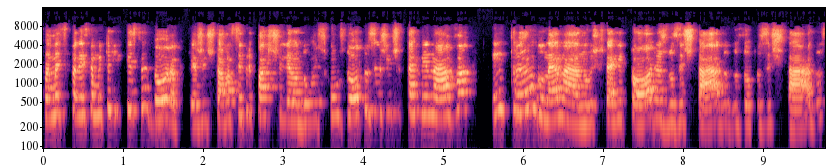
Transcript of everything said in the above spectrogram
foi uma experiência muito enriquecedora, porque a gente estava sempre partilhando uns com os outros e a gente terminava entrando né, na, nos territórios dos estados, dos outros estados,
